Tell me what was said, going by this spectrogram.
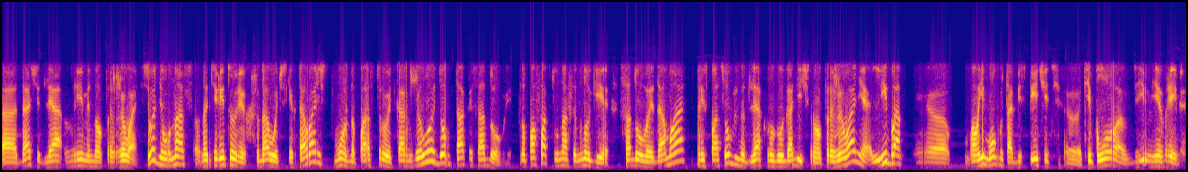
э, дачи для временного проживания. Сегодня у нас на территориях садоводческих товариществ можно построить как жилой дом, так и садовый. Но по факту у нас и многие садовые дома приспособлены для круглогодичного проживания, либо э, они могут обеспечить э, тепло в зимнее время.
